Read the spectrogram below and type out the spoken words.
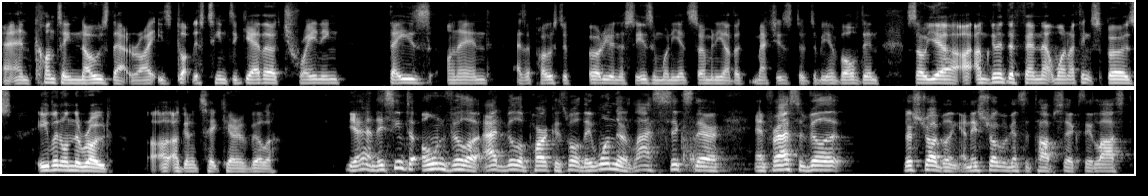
And Conte knows that, right? He's got this team together, training days on end, as opposed to earlier in the season when he had so many other matches to, to be involved in. So yeah, I, am going to defend that one. I think Spurs, even on the road, are, are going to take care of Villa. Yeah, and they seem to own Villa at Villa Park as well. They won their last six there, and for Aston Villa, they're struggling, and they struggle against the top six. They lost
